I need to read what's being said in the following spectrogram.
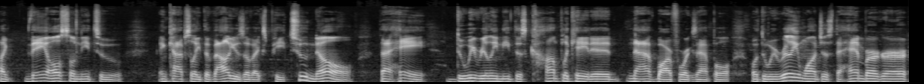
Like they also need to encapsulate the values of XP to know that hey, do we really need this complicated nav bar, for example, or do we really want just the hamburger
